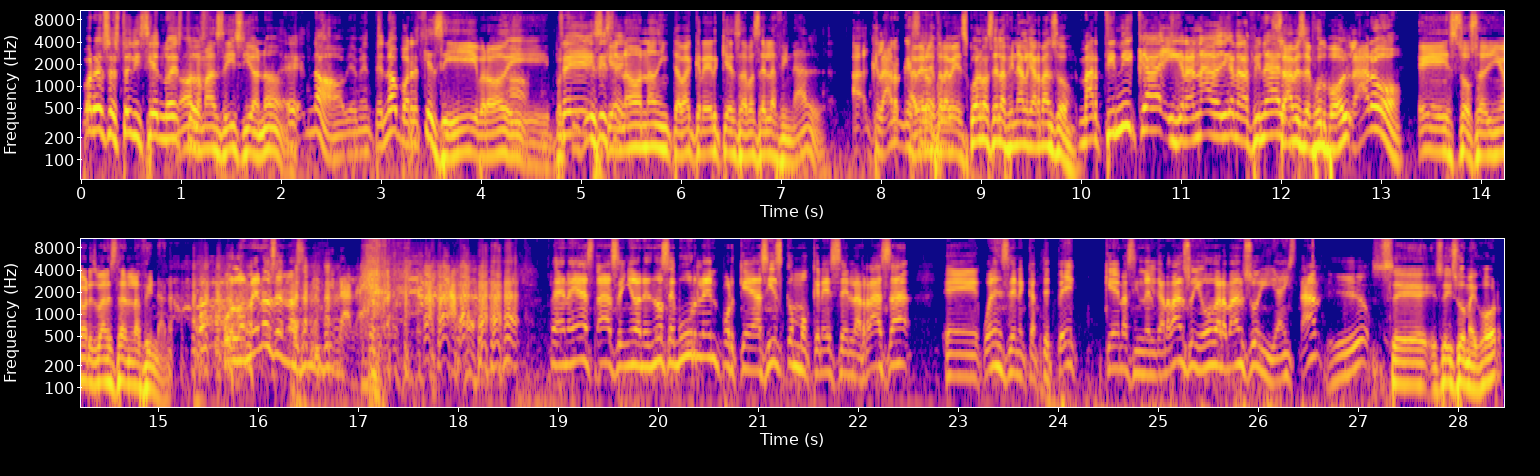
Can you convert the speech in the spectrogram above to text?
Por eso estoy diciendo esto. No, nomás di sí o no. Eh, no, obviamente no. Por es que sí, Brody. No. Porque Sí, es sí, que sí. no, nadie te va a creer que esa va a ser la final. Ah, claro que A sí. ver, otra vez. ¿Cuál va a ser la final, Garbanzo? Martinica y Granada llegan a la final. ¿Sabes de fútbol? Claro. Esos señores van a estar en la final. Por lo menos en la semifinal. bueno, ya está, señores. No se burlen porque así es como crece la raza. Eh, acuérdense en Ecatepec, que era sin el garbanzo, llegó garbanzo y ahí está. ¿Se, se hizo mejor?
